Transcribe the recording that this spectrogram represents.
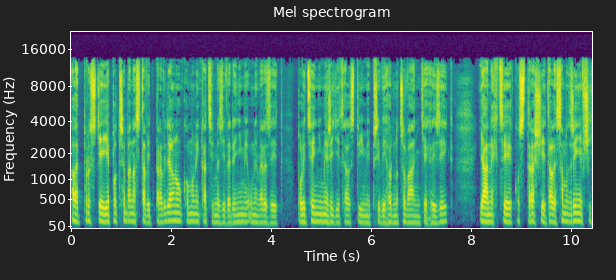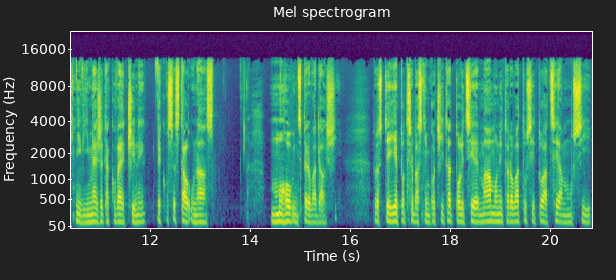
Ale prostě je potřeba nastavit pravidelnou komunikaci mezi vedeními univerzit, policejními ředitelstvími při vyhodnocování těch rizik. Já nechci jako strašit, ale samozřejmě všichni víme, že takové činy, jako se stal u nás, mohou inspirovat další. Prostě je potřeba s tím počítat. Policie má monitorovat tu situaci a musí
